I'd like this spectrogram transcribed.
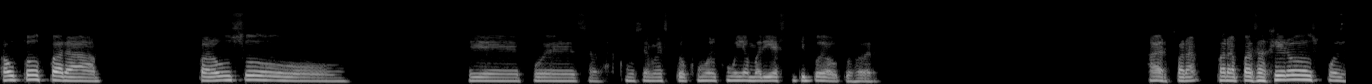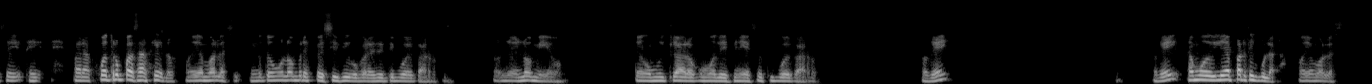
autos para, para uso eh, pues, ¿cómo se llama esto? ¿Cómo, ¿Cómo llamaría este tipo de autos? A ver. A ver, para, para pasajeros, pues, para cuatro pasajeros, voy a llamarlo así. No tengo un nombre específico para ese tipo de carros. No, es lo mío. Tengo muy claro cómo definir ese tipo de carros. ¿Ok? ¿Ok? La movilidad particular, voy a llamarlo así.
